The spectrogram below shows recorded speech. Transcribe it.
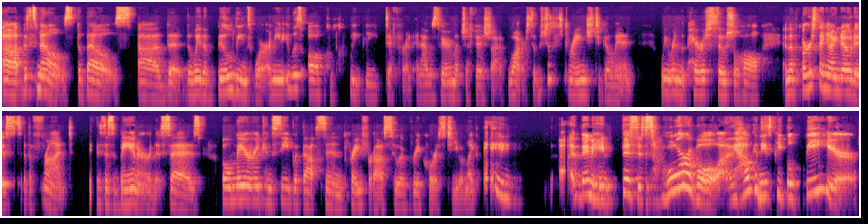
Uh, the smells, the bells, uh, the the way the buildings were. I mean, it was all completely different, and I was very much a fish out of water. So it was just strange to go in. We were in the parish social hall, and the first thing I noticed at the front is this banner that says, "Oh Mary, conceived without sin, pray for us who have recourse to you." I'm like, hey, I mean, this is horrible. How can these people be here?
